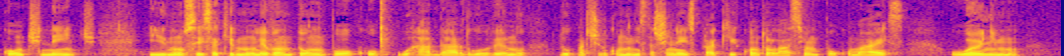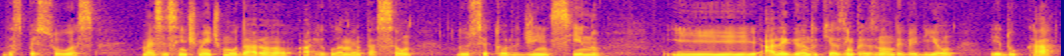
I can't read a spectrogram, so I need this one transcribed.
continente. E não sei se aquilo não levantou um pouco o radar do governo do Partido Comunista Chinês para que controlassem um pouco mais o ânimo das pessoas. Mais recentemente mudaram a regulamentação do setor de ensino e alegando que as empresas não deveriam educar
